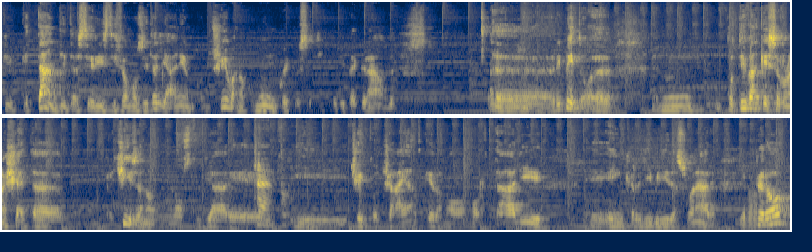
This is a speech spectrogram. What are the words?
che, che, tanti tastieristi famosi italiani non conoscevano comunque questo tipo di background. Eh, ripeto, eh, mh, mm, poteva anche essere una scelta precisa non, non studiare certo. i Gentle Giant che erano mortali e, e incredibili da suonare, però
